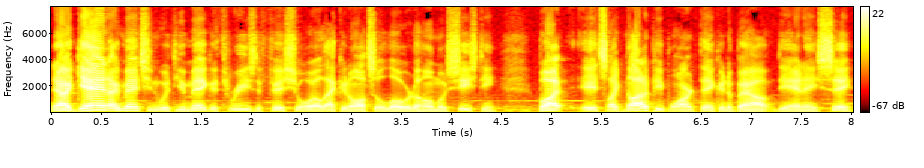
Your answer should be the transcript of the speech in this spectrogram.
Now, again, I mentioned with the omega 3s, the fish oil, that can also lower the homocysteine. But it's like a lot of people aren't thinking about the NAC.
